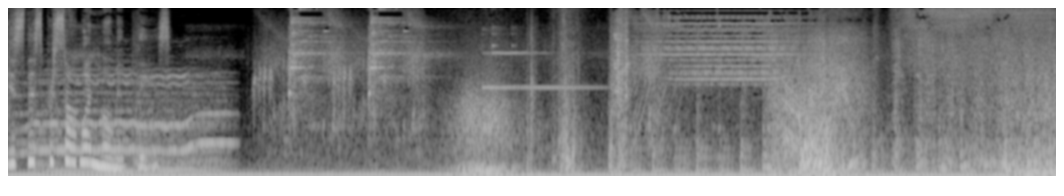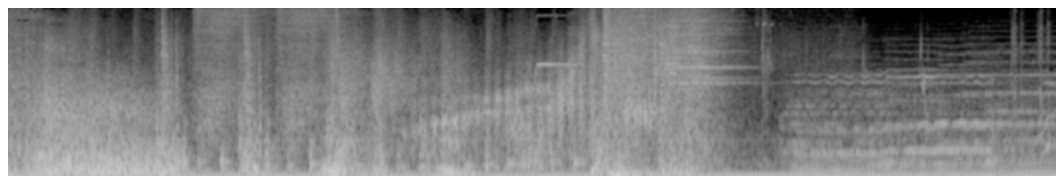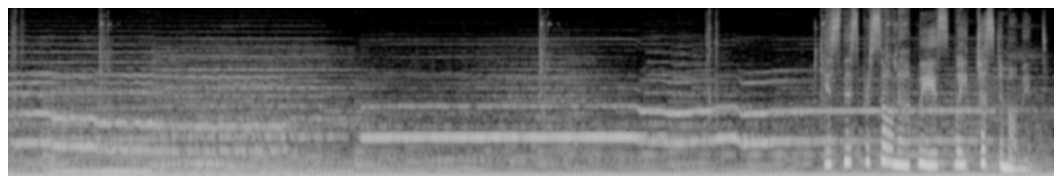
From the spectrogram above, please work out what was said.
Is this persona? One moment, please. Is this persona? Please wait just a moment.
